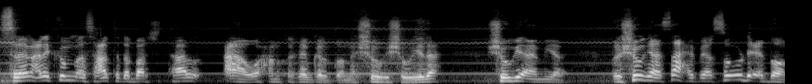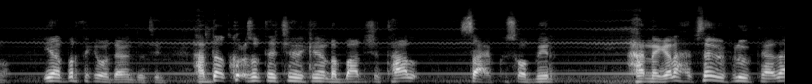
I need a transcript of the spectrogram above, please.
asalaamu calaykum asxaabta dhabaar shitaal. Caawa waxaanu ka qayb gali doonaa showga showyada showgii aamiyada bal showgaa saaxib ee soo u dhici doono iyaa barta ka wadaagan doontiin haddaad ku cusub tahay channelkeena dhabaar shitaal saaxib ku soo biir. Ha nagala habsaami floogtaada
